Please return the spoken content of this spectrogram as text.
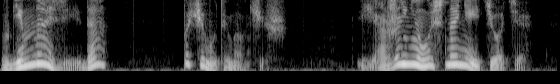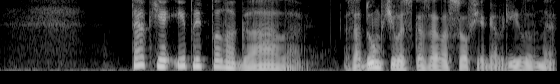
в гимназии, да? Почему ты молчишь? Я женюсь на ней, тетя. Так я и предполагала, задумчиво сказала Софья Гавриловна,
